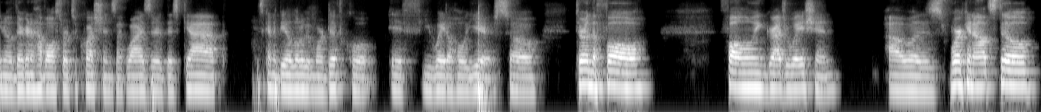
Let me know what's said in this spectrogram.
you know they're going to have all sorts of questions like why is there this gap it's going to be a little bit more difficult if you wait a whole year so during the fall following graduation i was working out still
